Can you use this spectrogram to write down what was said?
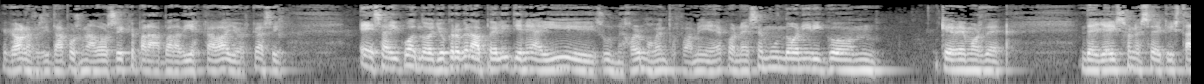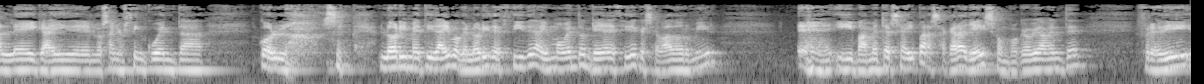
que claro, necesita pues una dosis que para, para 10 caballos casi. Es ahí cuando yo creo que la peli tiene ahí sus mejores momentos para mí, ¿eh? con ese mundo onírico que vemos de, de Jason, ese Crystal Lake ahí de los años 50, con los, Lori metida ahí, porque Lori decide, hay un momento en que ella decide que se va a dormir eh, y va a meterse ahí para sacar a Jason, porque obviamente Freddy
